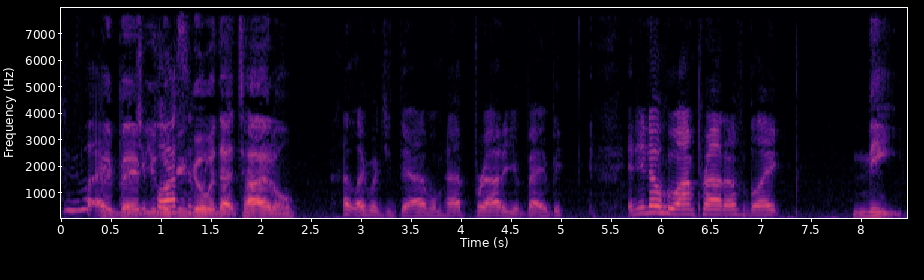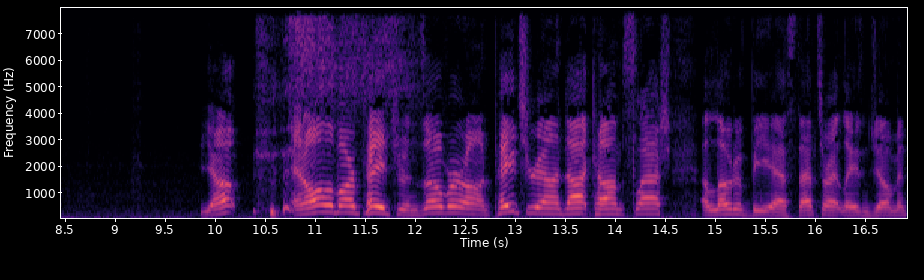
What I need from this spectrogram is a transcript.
She's like, Hey, babe, you you looking good with that title. I like what you did. I'm proud of you, baby. And you know who I'm proud of, Blake? Me. Yup. and all of our patrons over on patreon.com slash a load of BS. That's right, ladies and gentlemen.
